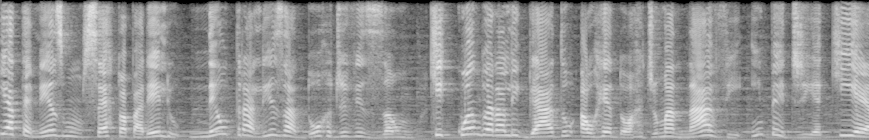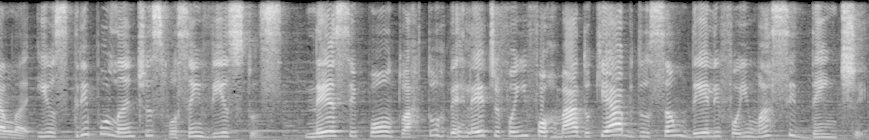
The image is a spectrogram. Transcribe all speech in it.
e até mesmo um certo aparelho neutralizador de visão, que, quando era ligado ao redor de uma nave, impedia que ela e os tripulantes fossem vistos. Nesse ponto, Arthur Berlete foi informado que a abdução dele foi um acidente.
